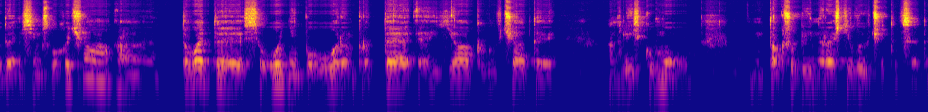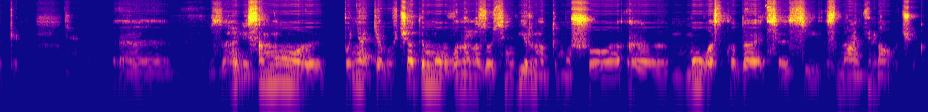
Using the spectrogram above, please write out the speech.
день всім слухачам. Е, Давайте сьогодні поговоримо про те, е, як вивчати англійську мову, так, щоб її нарешті вивчити все-таки. Е, Взагалі само поняття вивчати мову, воно не зовсім вірно, тому що мова складається зі знань і навичок.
